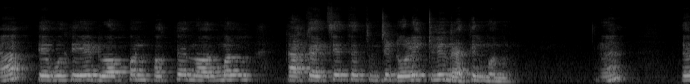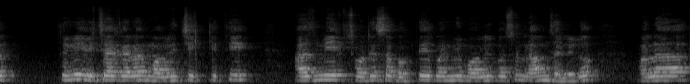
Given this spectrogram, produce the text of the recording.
हां? ते बोलते हे ड्रॉप पण फक्त नॉर्मल टाकायचे तर तुमचे डोळे क्लीन राहतील म्हणून. हां? तर तुम्ही विचार करा माऊलींची किती आज मी एक छोटासा भक्त आहे पण मी माऊलीपासून लांब झालेलो. मला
